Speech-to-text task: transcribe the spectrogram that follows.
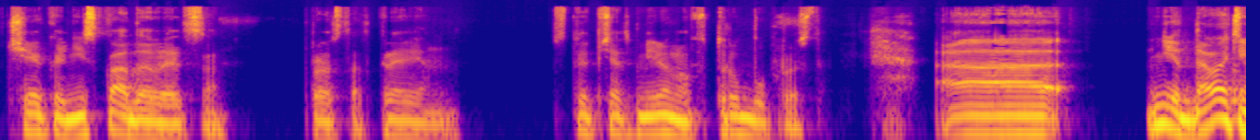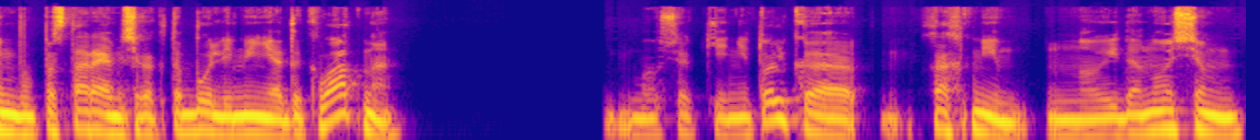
чека не складывается. Просто откровенно. 150 миллионов в трубу просто. А, нет, давайте мы постараемся как-то более-менее адекватно. Мы все-таки не только хахмим, но и доносим,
